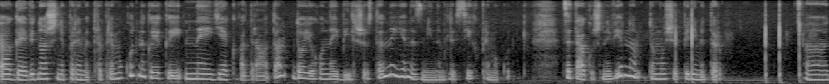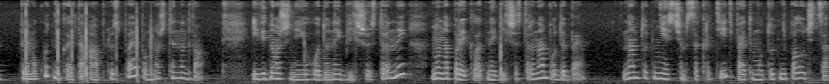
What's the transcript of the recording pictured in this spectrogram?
Г. Відношення периметра прямокутника, який не є квадратом, до його найбільшої сторони є незмінним для всіх прямокутників. Це також невірно, тому що периметр е, прямокутника це А плюс Б помножити на 2. І відношення його до найбільшої сторони, ну, наприклад, найбільша сторона буде B. Нам тут не з чим сократить, поэтому тут не получится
